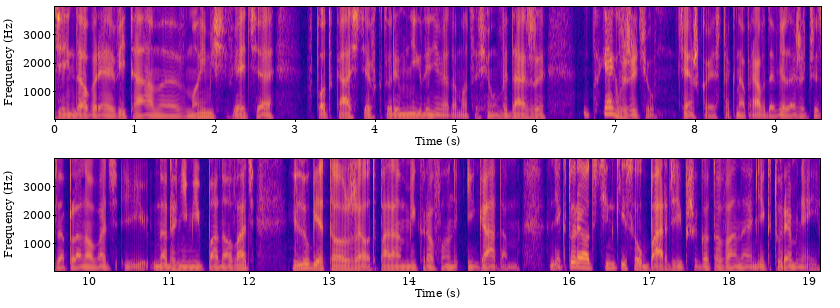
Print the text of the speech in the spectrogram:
Dzień dobry, witam w moim świecie, w podcaście, w którym nigdy nie wiadomo, co się wydarzy. Tak jak w życiu. Ciężko jest tak naprawdę wiele rzeczy zaplanować i nad nimi panować. I lubię to, że odpalam mikrofon i gadam. Niektóre odcinki są bardziej przygotowane, niektóre mniej.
